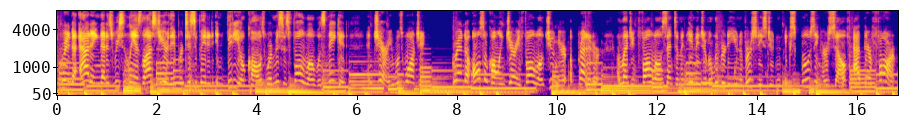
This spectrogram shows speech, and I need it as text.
Granda adding that as recently as last year they participated in video calls where Mrs. Falwell was naked and Jerry was watching. Granda also calling Jerry Falwell Jr. a predator, alleging Falwell sent him an image of a Liberty University student exposing herself at their farm,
